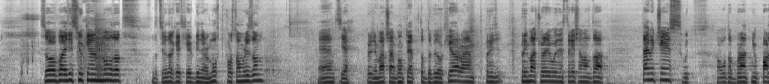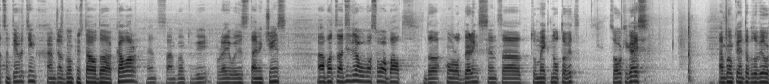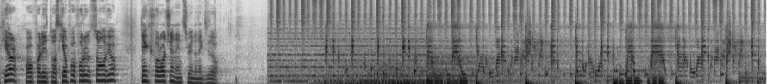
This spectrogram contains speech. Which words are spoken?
so by this you can know that the cylinder head have been removed for some reason. And yeah pretty much I'm going to end up the video here. I'm pretty pretty much ready with installation of the timing chains with all the brand new parts and everything. I'm just going to install the cover and I'm going to be ready with this timing chains. Uh, but uh, this video was all about the conrod bearings and uh, to make note of it. So okay guys. I'm going to end up the video here. Hopefully it was helpful for some of you. Thank you for watching and see you in the next video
